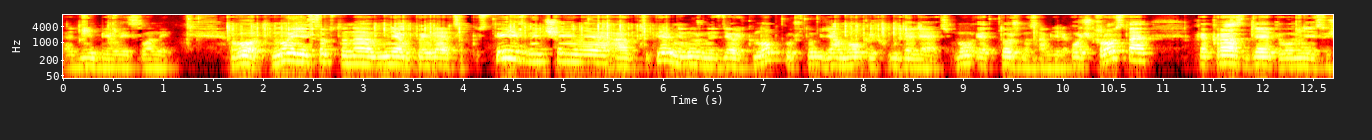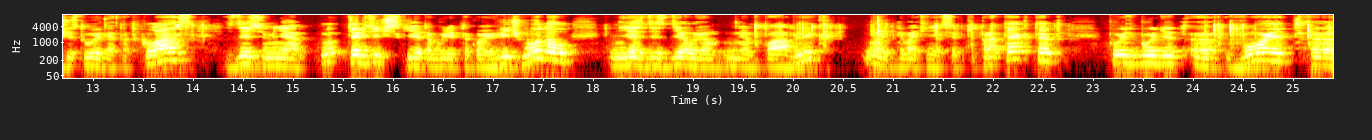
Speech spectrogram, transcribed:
одни белые слоны. Вот, ну и, собственно, у меня появляются пустые значения, а теперь мне нужно сделать кнопку, чтобы я мог их удалять. Ну, это тоже, на самом деле, очень просто. Как раз для этого у меня и существует этот класс. Здесь у меня, ну, теоретически это будет такой rich model. Я здесь делаю public, ну, давайте нет, все-таки protected пусть будет э, void, э,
